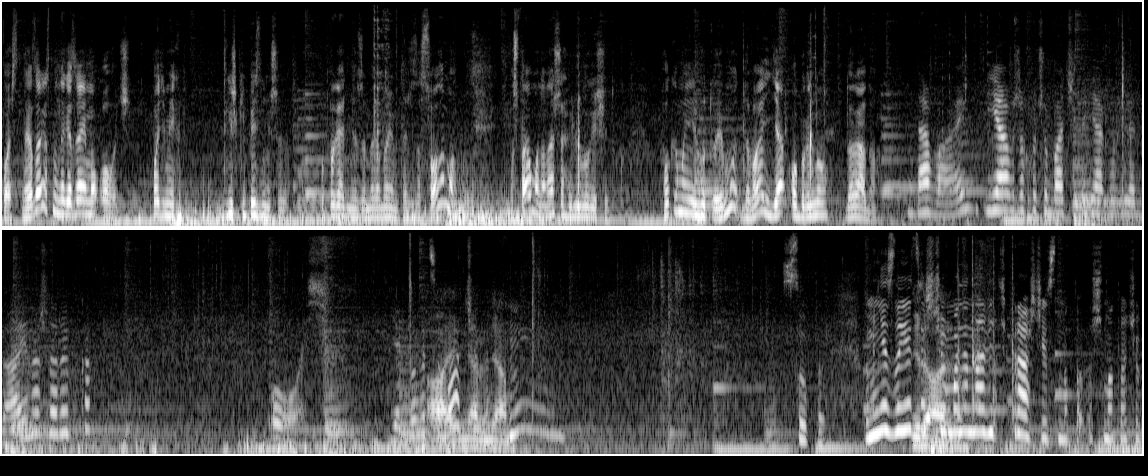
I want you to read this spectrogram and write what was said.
Ось. На зараз ми нарізаємо овочі. Потім їх трішки пізніше попередньо замаринуємо теж засолимо і поставимо на нашу грильову решітку. Поки ми її готуємо, давай я оберну дораду. Давай. Я вже хочу бачити, як виглядає наша рибка. Ось. Якби ви це Ай, бачили. ням-ням. М. Супер. Ну, мені здається, що в Ідеально. мене навіть кращий смато- шматочок.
